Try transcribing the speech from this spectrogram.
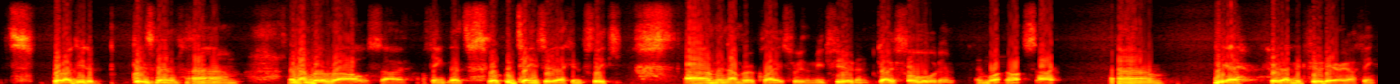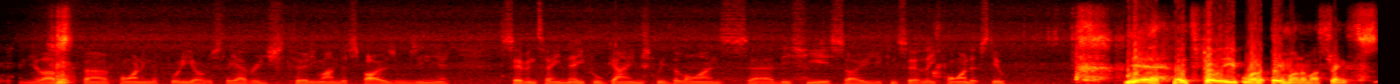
It's what I did at Brisbane, um, a number of roles. So I think that's what good teams do. They can flick um, a number of players through the midfield and go forward and, and whatnot. So um, yeah, through that midfield area, I think. And you love uh, finding the footy. Obviously, averaged 31 disposals in your 17 NEAFL games with the Lions uh, this year. So you can certainly find it still. Yeah, it's probably one, been one of my strengths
